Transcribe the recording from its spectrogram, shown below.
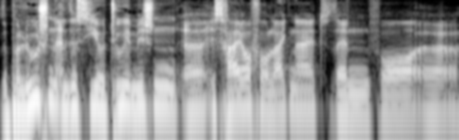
The pollution and the CO2 emission uh, is higher for lignite than for uh, uh,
